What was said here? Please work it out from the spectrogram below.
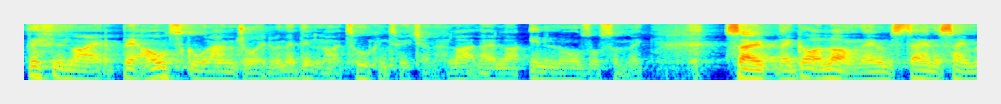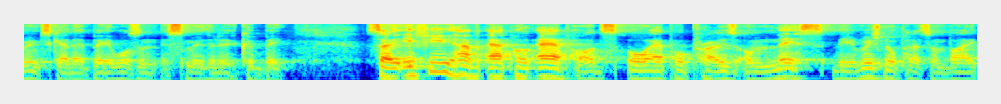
this is like a bit old school Android when they didn't like talking to each other, like they like in-laws or something. So they got along, they would stay in the same room together, but it wasn't as smooth as it could be. So if you have Apple AirPods or AirPod Pros on this, the original Peloton bike,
